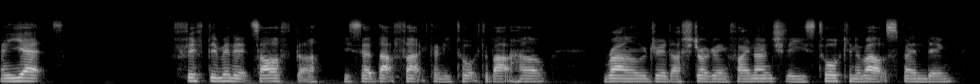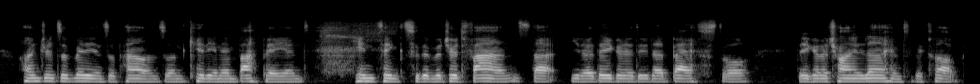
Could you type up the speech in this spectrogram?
and yet 50 minutes after he said that fact and he talked about how Real Madrid are struggling financially, he's talking about spending hundreds of millions of pounds on Kylian Mbappe and hinting to the Madrid fans that you know they're going to do their best or they're going to try and lure him to the club.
